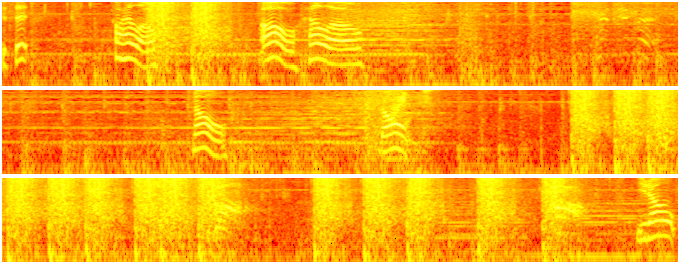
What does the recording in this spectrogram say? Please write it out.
Is it? Oh, hello. Oh, hello. No. Don't. You don't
